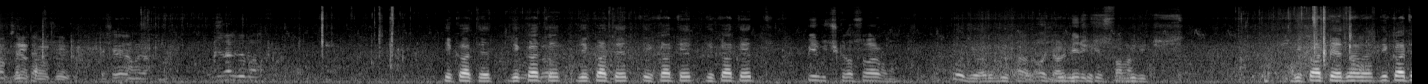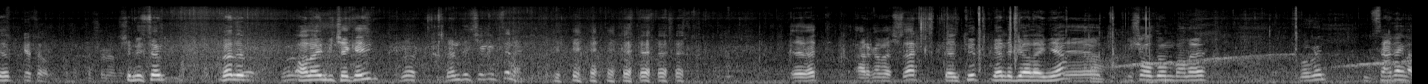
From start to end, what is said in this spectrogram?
Teşekkür ederim hocam. Güzel bir balık. Dikkat et, dikkat et, dikkat et, dikkat et, dikkat et. Bir buçuk kilosu var bunun. O civarı bir, Evet, o civarı, bir iki yüz falan. bir iki yüz. Dikkat et, Mehmet, dikkat et. Ederim. Şimdi sen, ben de alayım bir çekeyim. Ben de çekeyim evet arkadaşlar Sen tut, ben de bir alayım ya. eee, tutmuş olduğum balığı bugün müsaadenle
